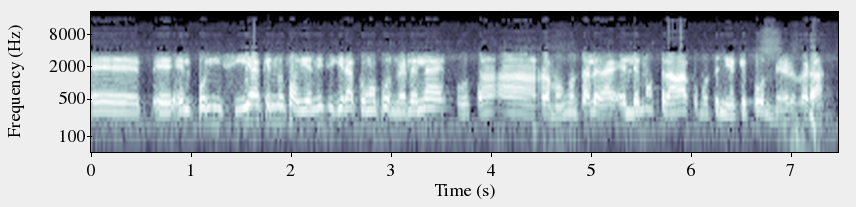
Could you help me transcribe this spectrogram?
Eh, eh, el policía que no sabía ni siquiera cómo ponerle la esposa a Ramón González, él le mostraba cómo tenía que poner, ¿verdad?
